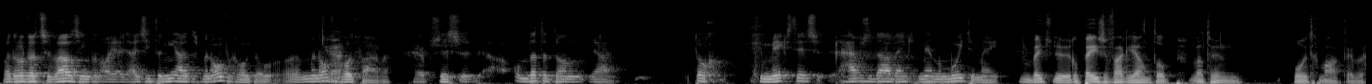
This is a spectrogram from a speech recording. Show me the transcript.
Waardoor dat ze wel zien van, oh ja, hij ziet er niet uit als mijn, overgroot, mijn overgrootvader. Ja, precies. Dus omdat het dan, ja, toch gemixt is, hebben ze daar denk ik minder moeite mee. Een beetje de Europese variant op wat hun ooit gemaakt hebben.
